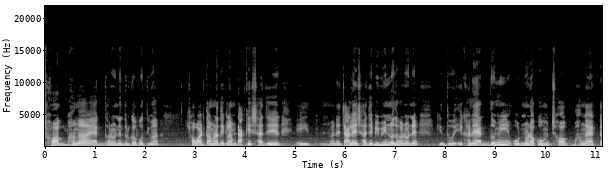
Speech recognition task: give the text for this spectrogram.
ছক ভাঙা এক ধরনের দুর্গা প্রতিমা। সবার তো আমরা দেখলাম ডাকের সাজের, এই মানে চালের সাজে বিভিন্ন ধরনের। কিন্তু এখানে একদমই অন্যরকম ছক ভাঙা একটা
